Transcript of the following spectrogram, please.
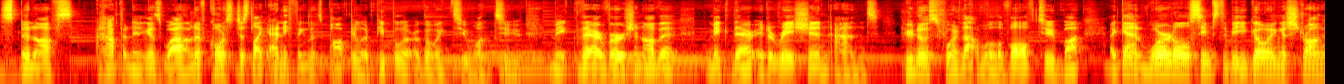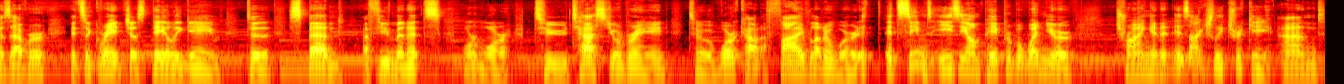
spin offs happening as well. And of course, just like anything that's popular, people are going to want to make their version of it, make their iteration, and who knows where that will evolve to, but again, Wordle seems to be going as strong as ever. It's a great just daily game to spend a few minutes or more to test your brain, to work out a five letter word. It, it seems easy on paper, but when you're trying it, it is actually tricky. And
